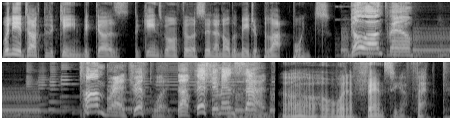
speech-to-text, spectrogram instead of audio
we need to talk to the king because the king's going to fill us in on all the major plot points. Go on through. Tom Brad Driftwood, the fisherman's son. Oh, what a fancy effect.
